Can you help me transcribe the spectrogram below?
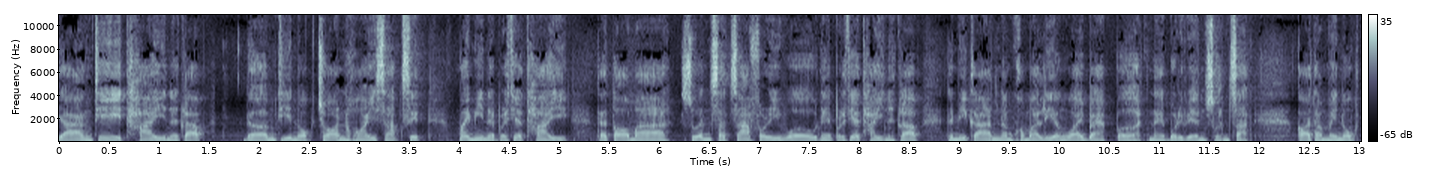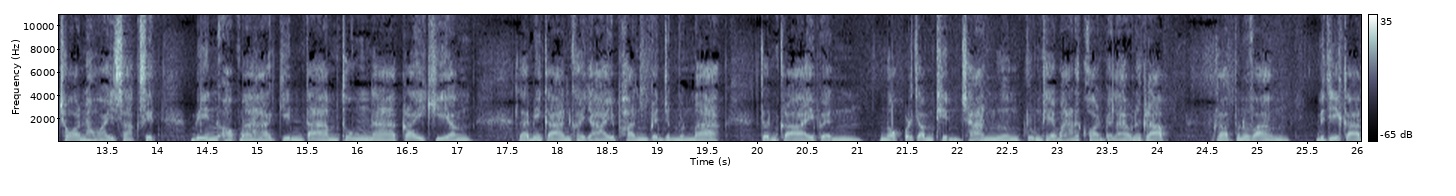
อย่างที่ไทยนะครับ เดิมทีนกช้อนหอยศักดิ์สิทธิ์ไม่มีในประเทศไทย แต่ต่อมาสวนสัตว์ซาฟารีเวิลด์ในประเทศไทยนะครับ ได้มีการนำเข้ามาเลี้ยงไว้แบบเปิดในบริเวณสวนสัตว์ ก็ทำให้นกช้อนหอยศักดิ์สิทธิ์บินออกมาหากินตามทุ่งนาใกล้เคียง และมีการขยายพันธุ์เป็นจำนวนมาก จนกลายเป็นนกประจำถิ่นชานเมืองกรุงเทพมหานครไปแล้วนะครับครับผู้ฟังวิธีการ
